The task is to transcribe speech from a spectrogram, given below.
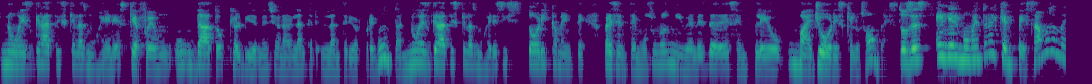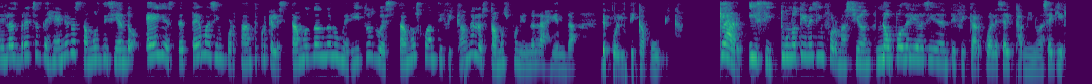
No es gratis que las mujeres, que fue un, dato que olvidé mencionar en la anterior pregunta, no es gratis que las mujeres históricamente presentemos unos niveles de desempleo mayores que los hombres. Entonces, en el momento en el que empezamos a medir las brechas de género, estamos diciendo, hey, este tema es importante porque le estamos dando numeritos, lo estamos cuantificando y lo estamos poniendo en la agenda de política pública. Claro, y si tú no tienes información, no podrías identificar cuál es el camino a seguir.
